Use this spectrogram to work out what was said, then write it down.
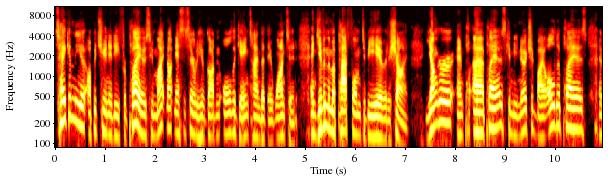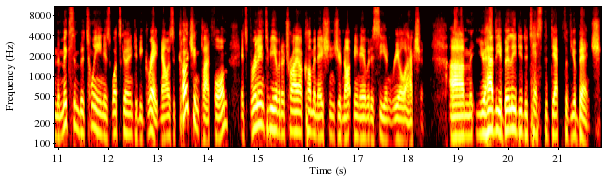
taken the opportunity for players who might not necessarily have gotten all the game time that they wanted and given them a platform to be able to shine. Younger and uh, players can be nurtured by older players, and the mix in between is what's going to be great. Now, as a coaching platform, it's brilliant to be able to try out combinations you've not been able to see in real action. Um, you have the ability to test the depth of your bench.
